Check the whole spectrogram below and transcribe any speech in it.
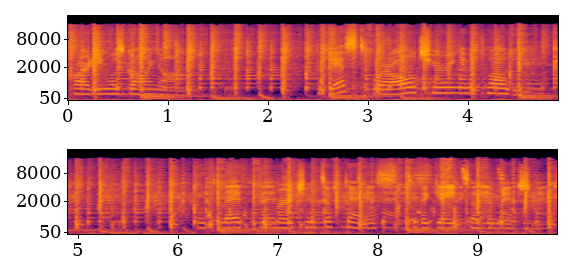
Party was going on. The guests were all cheering and applauding. It led the merchants of tennis to the gates of the mansion.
